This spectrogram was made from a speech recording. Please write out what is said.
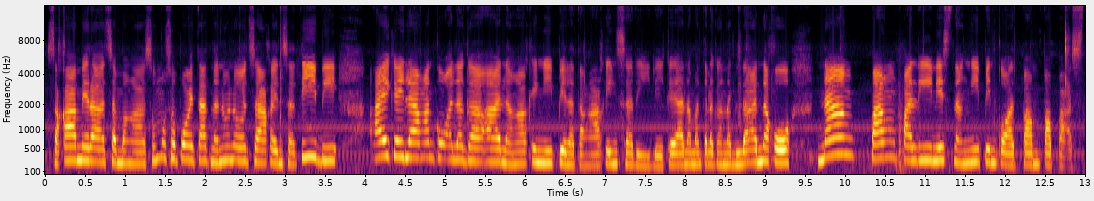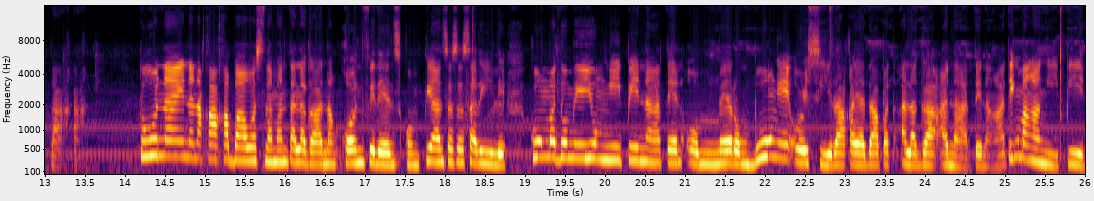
sa camera at sa mga sumusuporta at nanonood sa akin sa TV, ay kailangan kong alagaan ang aking ngipin at ang aking sarili. Kaya naman talagang naglaan ako ng pangpalinis ng ngipin ko at pampapasta tunay na nakakabawas naman talaga ng confidence, kumpiyansa sa sarili kung madumi yung ngipin natin o merong bungi or sira kaya dapat alagaan natin ang ating mga ngipin.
